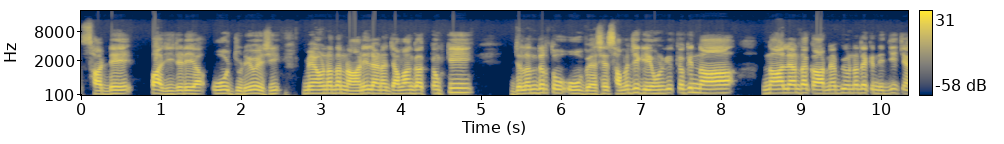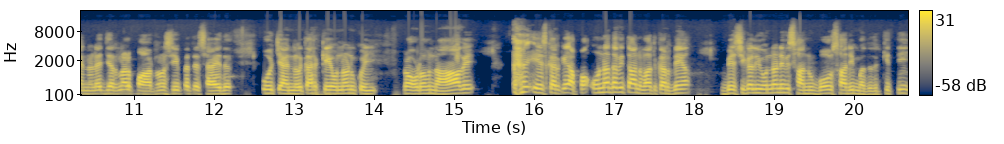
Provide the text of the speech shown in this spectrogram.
ਸਾਡੇ ਭਾਜੀ ਜਿਹੜੇ ਆ, ਉਹ ਜੁੜੇ ਹੋਏ ਸੀ। ਮੈਂ ਉਹਨਾਂ ਦਾ ਨਾਂ ਨਹੀਂ ਲੈਣਾ ਚਾਹਾਂਗਾ ਕਿਉਂਕਿ ਜਲੰਧਰ ਤੋਂ ਉਹ ਵੈਸੇ ਸਮਝ ਗਏ ਹੋਣਗੇ ਕਿਉਂਕਿ ਨਾਂ ਨਾਂ ਲੈਣ ਦਾ ਕਾਰਨ ਹੈ ਵੀ ਉਹਨਾਂ ਦਾ ਇੱਕ ਨਿੱਜੀ ਚੈਨਲ ਹੈ ਜਰਨਲ ਪਾਰਟਨਰਸ਼ਿਪ ਤੇ ਸ਼ਾਇਦ ਉਹ ਚੈਨਲ ਕਰਕੇ ਉਹਨਾਂ ਨੂੰ ਕੋਈ ਪ੍ਰੋਬਲਮ ਨਾ ਆਵੇ। ਇਸ ਕਰਕੇ ਆਪਾਂ ਉਹਨਾਂ ਦਾ ਵੀ ਧੰਨਵਾਦ ਕਰਦੇ ਹਾਂ। ਬੇਸਿਕਲੀ ਉਹਨਾਂ ਨੇ ਵੀ ਸਾਨੂੰ ਬਹੁਤ ਸਾਰੀ ਮਦਦ ਕੀਤੀ,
